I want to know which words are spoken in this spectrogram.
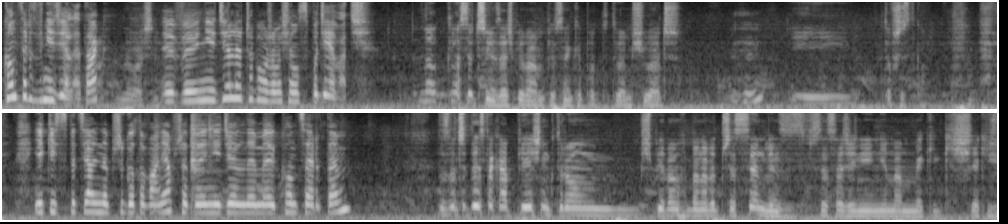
Koncert w niedzielę, tak? no właśnie. W niedzielę czego możemy się spodziewać? No klasycznie zaśpiewam piosenkę pod tytułem Siłacz i to wszystko. Jakieś specjalne przygotowania przed niedzielnym koncertem? To znaczy to jest taka pieśń, którą śpiewam chyba nawet przez sen, więc w zasadzie nie, nie mam jakichś, jakichś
